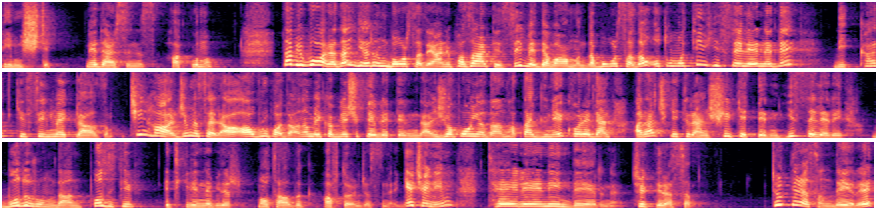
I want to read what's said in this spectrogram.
demişti. Ne dersiniz? Haklı mı? Tabii bu arada yarın borsada yani pazartesi ve devamında borsada otomotiv hisselerine de dikkat kesilmek lazım. Çin harici mesela Avrupa'dan, Amerika Birleşik Devletleri'nden, Japonya'dan hatta Güney Kore'den araç getiren şirketlerin hisseleri bu durumdan pozitif etkilenebilir. Not aldık hafta öncesine. Geçelim TL'nin değerine. Türk lirası. Türk lirasının değeri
